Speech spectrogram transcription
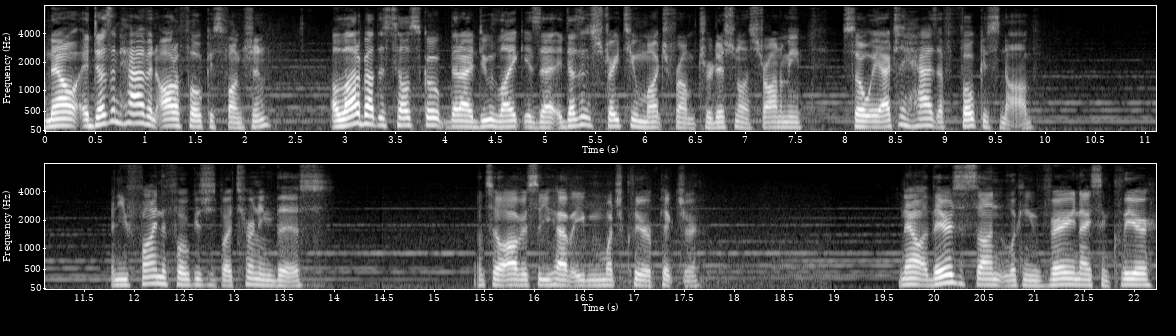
Now, it doesn't have an autofocus function. A lot about this telescope that I do like is that it doesn't stray too much from traditional astronomy. So it actually has a focus knob. And you find the focus just by turning this. Until obviously you have a much clearer picture. Now, there's the sun looking very nice and clear.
